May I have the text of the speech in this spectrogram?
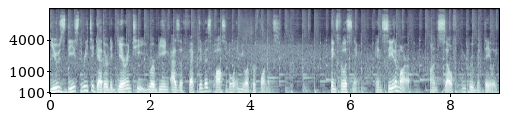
Use these three together to guarantee you are being as effective as possible in your performance. Thanks for listening, and see you tomorrow on Self Improvement Daily.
